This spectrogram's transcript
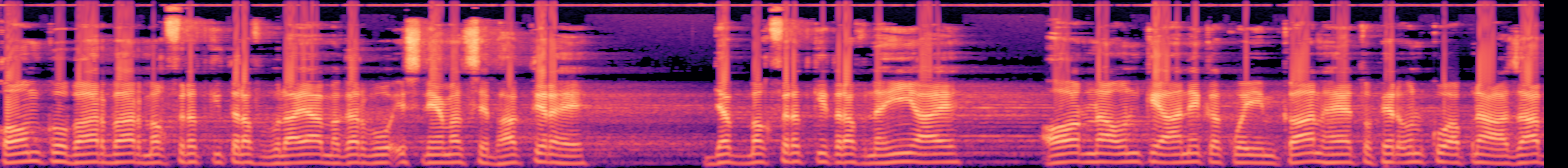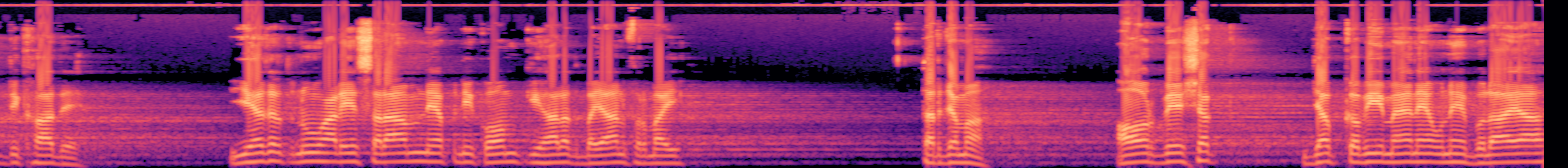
قوم کو بار بار مغفرت کی طرف بلایا، مگر وہ اس نعمت سے بھاگتے رہے۔ جب مغفرت کی طرف نہیں آئے اور نہ ان کے آنے کا کوئی امکان ہے، تو پھر ان کو اپنا عذاب دکھا دے۔ یہ حضرت نوح علیہ السلام نے اپنی قوم کی حالت بیان فرمائی۔ ترجمہ۔ اور بے شک جب کبھی میں نے انہیں بلایا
